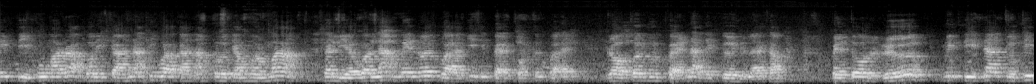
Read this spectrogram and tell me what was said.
ถิติผู้มารับบริการหน้าที่ว่าการอำเภอจำนวนมาก เฉลี่ยวันละไม่น้อยกว่า 28 คนขึ้นไป เราเกินมือแฝงน่าจะเกินอยู่แล้วครับ เป็นต้นหรือมิติด้านจุดที่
